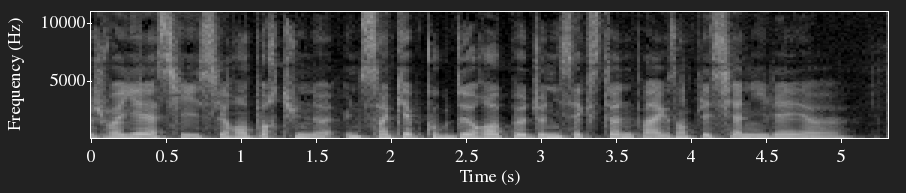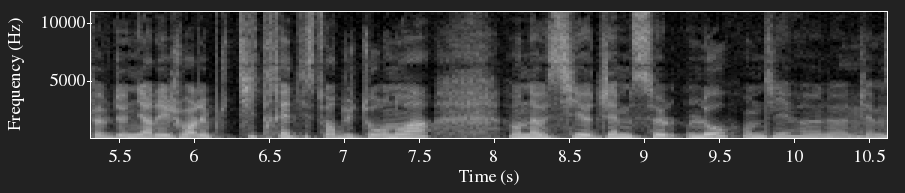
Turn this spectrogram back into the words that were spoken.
je voyais là, s'il remporte une, une cinquième Coupe d'Europe, Johnny Sexton par exemple, et Sian Healy, peuvent devenir les joueurs les plus titrés de l'histoire du tournoi. On a aussi euh, James Lowe, on dit, euh, mm-hmm. James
